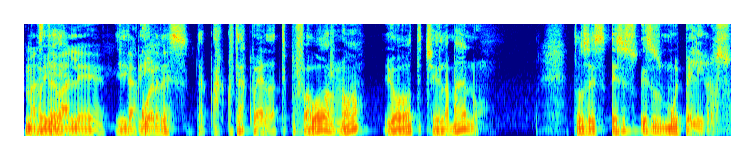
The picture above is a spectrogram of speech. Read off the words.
más te vale te acuerdes. Te, te, acuérdate, por favor, ¿no? Yo te eché la mano. Entonces, eso es, eso es muy peligroso.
